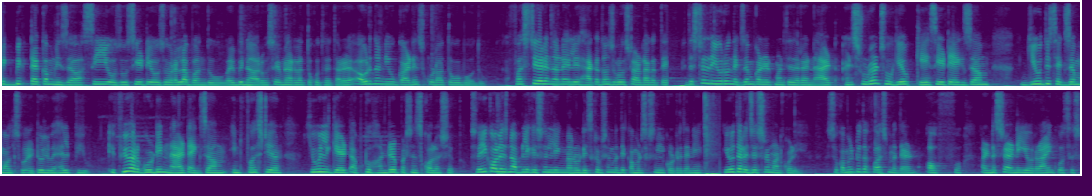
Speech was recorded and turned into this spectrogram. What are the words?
big big tech companies CEOs C T Os ಅವರೆಲ್ಲ ಬಂದು ವೆಬಿನಾರು ಸೆಮಿನಾರ್ ಎಲ್ಲ ತಗೋತಿರ್ತಾರೆ. ಅವ್ರನ್ನ ನೀವು ಗೈಡೆನ್ಸ್ ಕೂಡ ತಗೋಬಹುದು ಫಸ್ಟ್ ಇಯರ್ ಇಂದಾನೆ ಇಲ್ಲಿ ಹ್ಯಾಕಥಾನ್ಸ್ಗಳು ಸ್ಟಾರ್ಟ್ ಆಗುತ್ತೆ. ಇದಷ್ಟಲ್ಲಿ ಇವರು ಒಂದು ಎಕ್ಸಾಮ್ ಕಂಡಕ್ಟ್ ಮಾಡ್ತಿದ್ದಾರೆ NAT and students who give K C T exam give this exam also it will help you if you are good in NAT exam in first year you will get up to hundred percent scholarship so ಈ ಕಾಲೇಜ್ನ ಅಪ್ಲಿಕೇಶನ್ ಲಿಂಕ್ ನಾನು ಡಿಸ್ಕ್ರಿಪ್ಷನ್ ಮತ್ತು ಕಮೆಂಟ್ ಸೆಕ್ಷನಲ್ಲಿ ಕೊಟ್ಟಿರ್ತೀನಿ. ಇವತ್ತು ರಿಜಿಸ್ಟರ್ ಮಾಡ್ಕೊಳ್ಳಿ. So coming to the first method of understanding your rank versus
